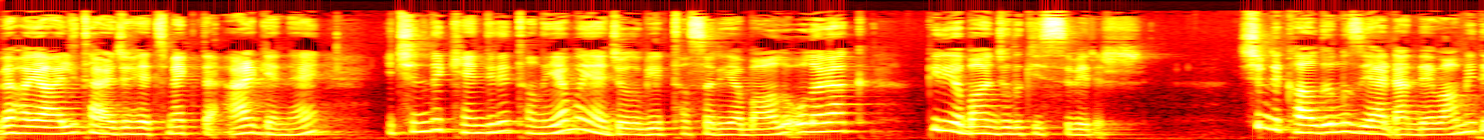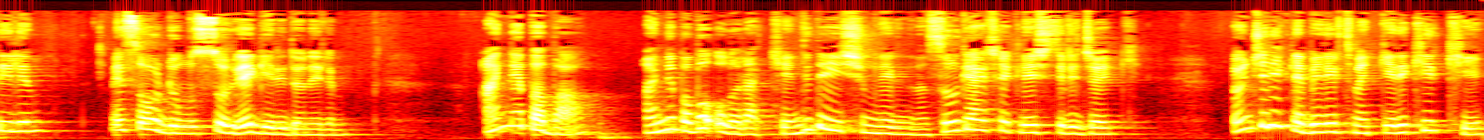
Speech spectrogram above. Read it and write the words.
ve hayali tercih etmek de ergene içinde kendini tanıyamayacağı bir tasarıya bağlı olarak bir yabancılık hissi verir. Şimdi kaldığımız yerden devam edelim ve sorduğumuz soruya geri dönelim. Anne baba, anne baba olarak kendi değişimlerini nasıl gerçekleştirecek? Öncelikle belirtmek gerekir ki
